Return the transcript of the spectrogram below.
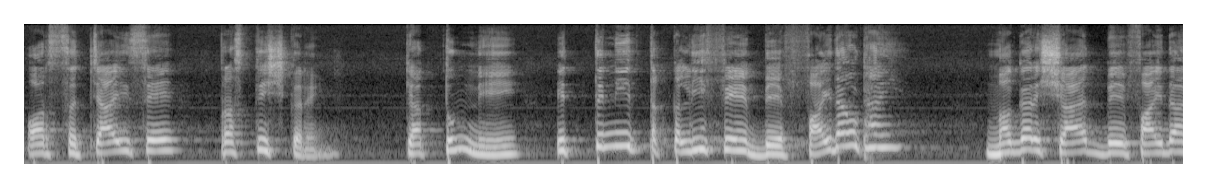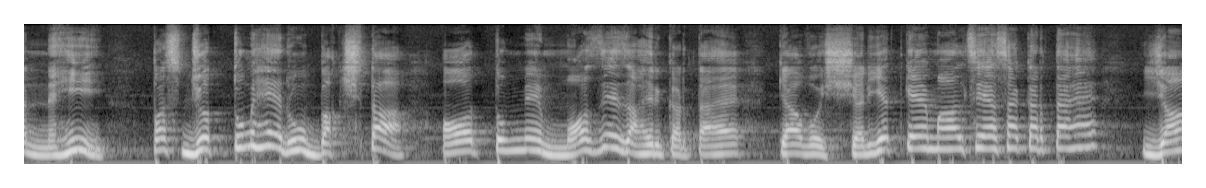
اور سچائی سے پرستش کریں۔ کیا تم نے اتنی تکلیفیں بے فائدہ اٹھائیں؟ مگر شاید بے فائدہ نہیں، پس جو تمہیں روح بخشتا اور تم میں موضع ظاہر کرتا ہے، کیا وہ شریعت کے اعمال سے ایسا کرتا ہے یا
